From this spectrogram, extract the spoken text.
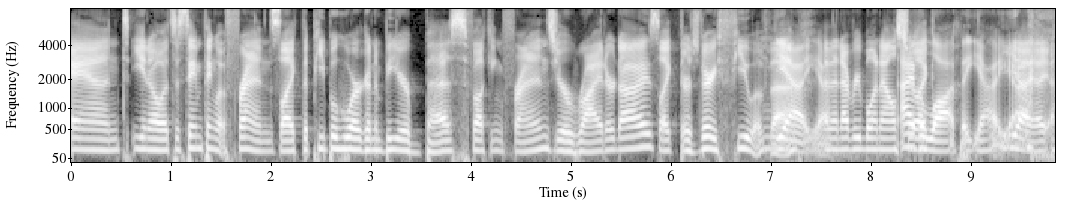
and you know it's the same thing with friends like the people who are going to be your best fucking friends your ride or dies like there's very few of them Yeah, yeah. and then everyone else I have like a lot, but yeah, yeah. yeah, yeah, yeah.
